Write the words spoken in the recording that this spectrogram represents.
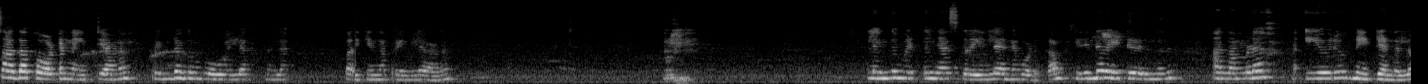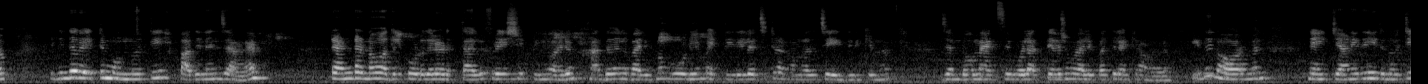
സാധാ കോട്ടൺ നൈറ്റി ആണ്. പ്രിന്റ് ഒന്നും പോവില്ല. നല്ല പതിക്കുന്ന പ്രിന്റിലാണ് ലെങ്തും വിട്ടും ഞാൻ സ്ക്രീനിൽ തന്നെ കൊടുക്കാം. ഇതിന്റെ റേറ്റ് വരുന്നത് നമ്മുടെ ഈ ഒരു നെറ്റ് ഉണ്ടല്ലോ. ഇതിന്റെ റേറ്റ് മുന്നൂറ്റി പതിനഞ്ചാണ് രണ്ടെണ്ണവും അതിൽ കൂടുതൽ എടുത്താൽ ഫ്രീ ഷിപ്പിംഗ് വരും. അത് വലിപ്പം കൂടിയ മെറ്റീരിയൽ വെച്ചിട്ടാണ് നമ്മളത് ചെയ്തിരിക്കുന്നത്. ജംബോ മാക്സി പോലെ അത്യാവശ്യം വലിപ്പത്തിലൊക്കെ ആണല്ലോ. ഇത് നോർമൽ നെയ്റ്റാണ് ഇത് ഇരുന്നൂറ്റി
